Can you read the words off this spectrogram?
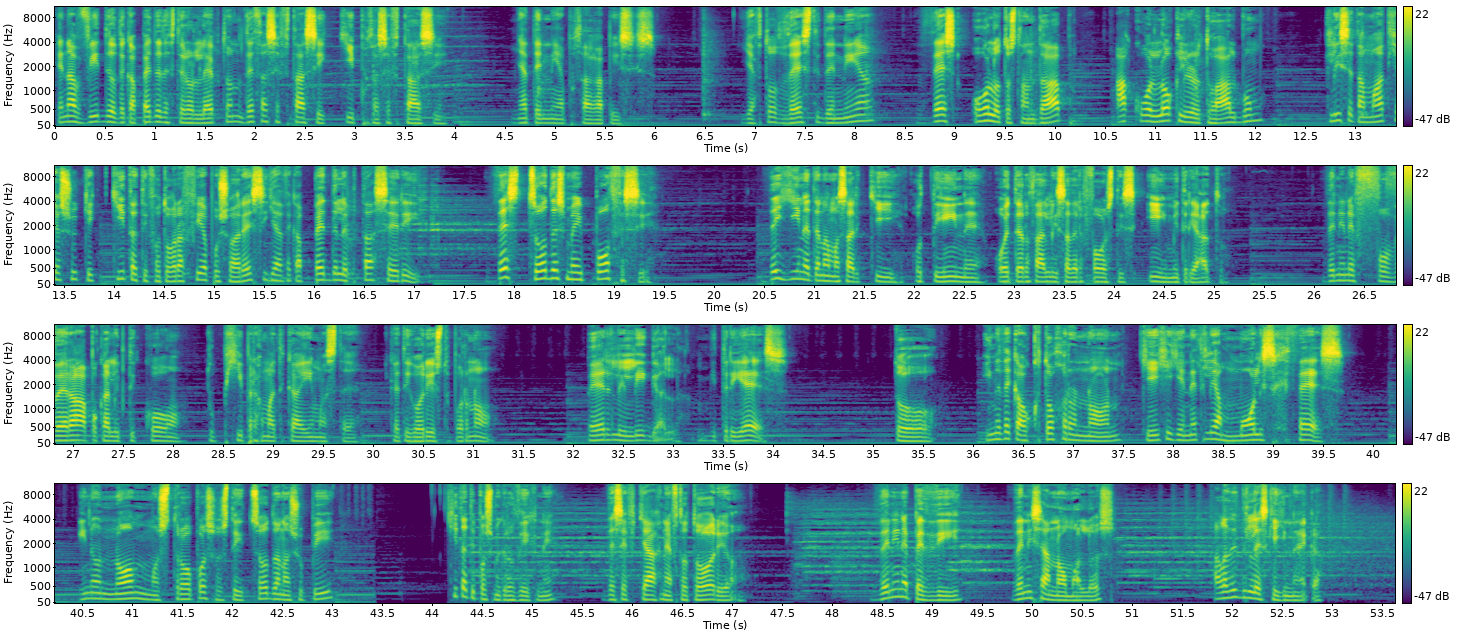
Ένα βίντεο 15 δευτερολέπτων δεν θα σε φτάσει εκεί που θα σε φτάσει μια ταινία που θα αγαπήσεις. Γι' αυτό δες την ταινία, δες όλο το stand-up, άκου ολόκληρο το άλμπουμ, κλείσε τα μάτια σου και κοίτα τη φωτογραφία που σου αρέσει για 15 λεπτά σερί. Δες τσόντες με υπόθεση. Δεν γίνεται να μας αρκεί ότι είναι ο ετεροθαλής αδερφός της ή η μητριά του. Δεν είναι φοβερά αποκαλυπτικό του ποιοι πραγματικά είμαστε οι κατηγορίες του πορνό. Barely legal, μητριές, το είναι 18 χρονών και είχε γενέθλια μόλις χθες. Είναι ο νόμιμος τρόπος ώστε η τσόντα να σου πει «Κοίτα τι πως μικροδείχνει, δεν σε φτιάχνει αυτό το όριο». Δεν είναι παιδί, δεν είσαι ανώμαλος, αλλά δεν τη λες και γυναίκα.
